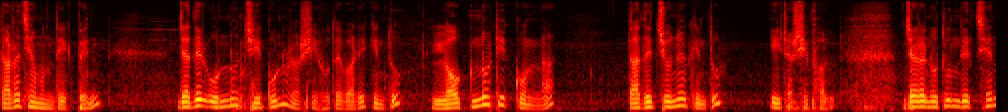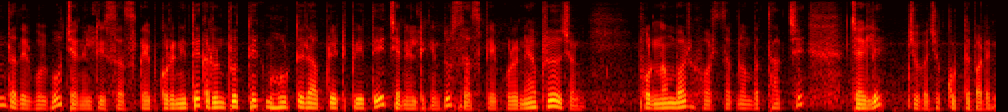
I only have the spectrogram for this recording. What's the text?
তারা যেমন দেখবেন, যাদের অন্য যে কোনো রাশি হতে পারে কিন্তু লগ্নটি কন্যা, তাদের জন্যও কিন্তু এই রাশিফল যারা নতুন দেখছেন, তাদের বলব চ্যানেলটি সাবস্ক্রাইব করে নিতে, কারণ প্রত্যেক মুহূর্তের আপডেট পেতে চ্যানেলটি কিন্তু সাবস্ক্রাইব করে নেওয়া প্রয়োজন। ফোন নাম্বার, হোয়াটসঅ্যাপ নাম্বার থাকছে, চাইলে যোগাযোগ করতে পারেন।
